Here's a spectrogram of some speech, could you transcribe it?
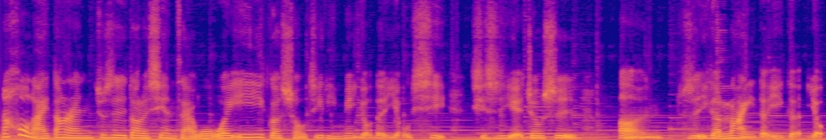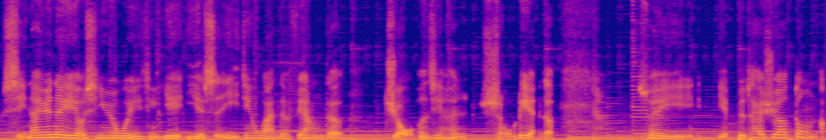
那后来当然就是到了现在，我唯一一个手机里面有的游戏，其实也就是。嗯，就是一个 Line 的一个游戏。那因为那个游戏，因为我已经也也是已经玩得非常的久，而且很熟练了，所以也不太需要动脑。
